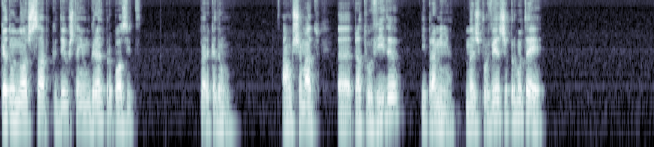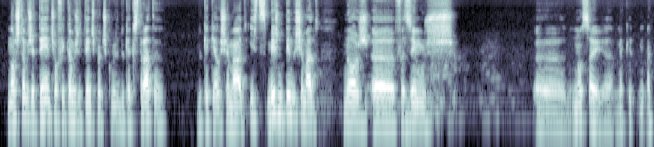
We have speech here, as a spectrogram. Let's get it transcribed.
Cada um de nós sabe que Deus tem um grande propósito para cada um. Há um chamado uh, para a tua vida e para a minha. Mas por vezes a pergunta é: nós estamos atentos ou ficamos atentos para descobrir do que é que se trata? Do que é que é o chamado? E mesmo tendo o chamado, nós uh, fazemos. Uh, não sei, como é que, como é que,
